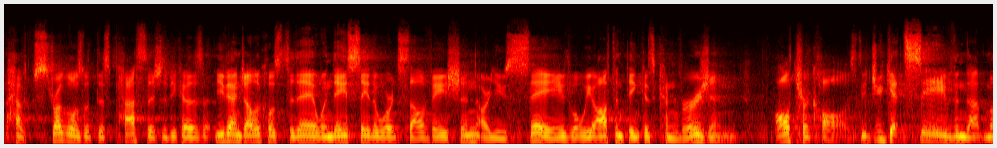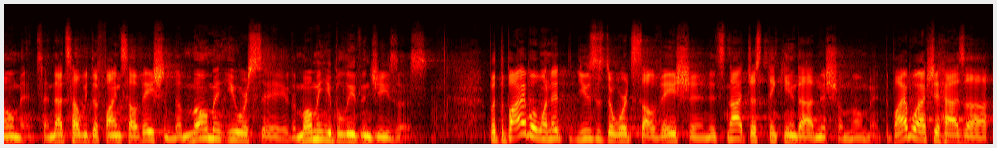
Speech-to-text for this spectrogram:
have struggles with this passage is because evangelicals today, when they say the word salvation, are you saved? What we often think is conversion, altar calls. Did you get saved in that moment? And that's how we define salvation the moment you were saved, the moment you believed in Jesus. But the Bible, when it uses the word salvation, it's not just thinking of that initial moment. The Bible actually has a,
